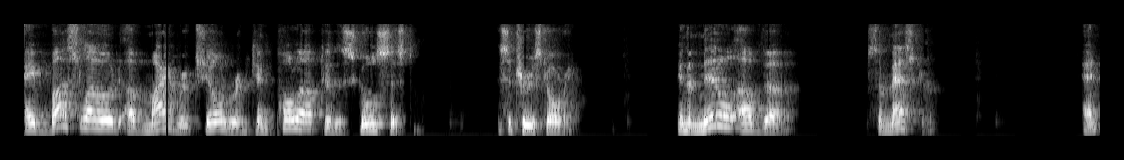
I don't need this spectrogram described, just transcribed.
a busload of migrant children can pull up to the school system. It's a true story. In the middle of the semester, and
